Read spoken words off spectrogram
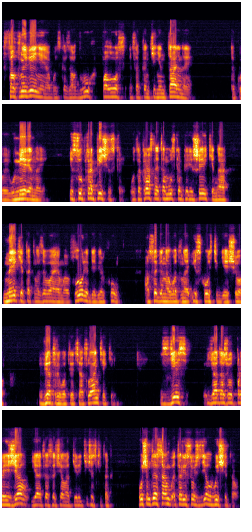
столкновение, я бы сказал, двух полос. Это континентальной, такой умеренной, и субтропической. Вот как раз на этом узком перешейке, на неке, так называемой, Флориды, вверху, особенно вот на Искосте, где еще ветры вот эти Атлантики, Здесь я даже вот проезжал, я это сначала теоретически так... В общем-то, я сам это ресурс сделал, высчитал.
